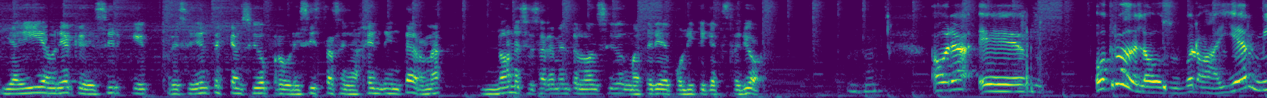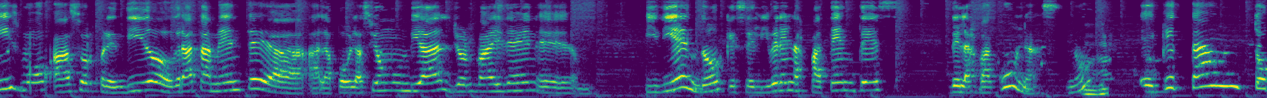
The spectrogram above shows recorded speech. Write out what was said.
Y ahí habría que decir que presidentes que han sido progresistas en agenda interna no necesariamente lo han sido en materia de política exterior. Ahora, eh, otro de los, bueno, ayer mismo ha sorprendido gratamente a, la población mundial George Biden. Eh, pidiendo que se liberen las patentes de las vacunas, ¿no? Eh, ¿Qué tanto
